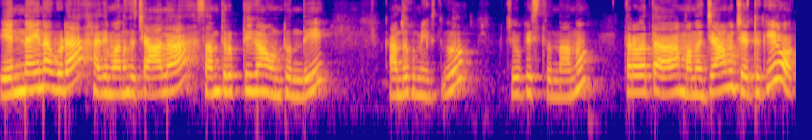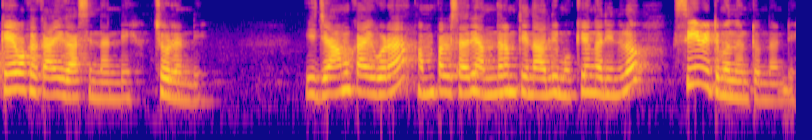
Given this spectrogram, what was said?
ఎన్నైనా కూడా అది మనకు చాలా సంతృప్తిగా ఉంటుంది. అందుకు మీకు చూపిస్తున్నాను. తర్వాత మన జామ చెట్టుకి ఒకే ఒక కాయ కాసిందండి. చూడండి. ఈ జామకాయ కూడా కంపల్సరీ అందరం తినాలి. ముఖ్యంగా దీనిలో సి విటమిన్ ఉంటుందండి.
